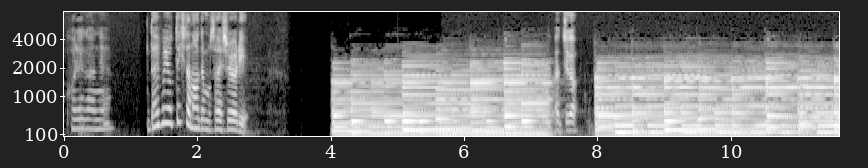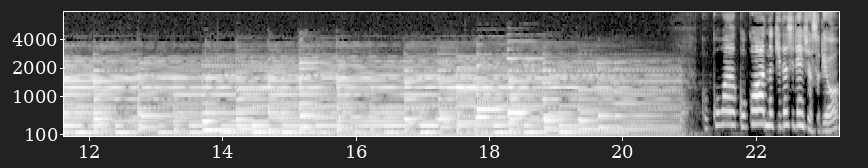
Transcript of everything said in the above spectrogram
これがね、だいぶ寄ってきたな、でも最初より。あ、違う。ここは抜き出し練習するよ。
